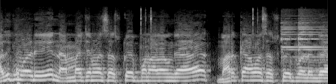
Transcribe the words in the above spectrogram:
அதுக்கு முன்னாடி நம்ம சேனல் சப்ஸ்கிரைப் பண்ணாதவங்க மறக்காம சப்ஸ்கிரைப் பண்ணுங்க.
